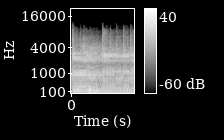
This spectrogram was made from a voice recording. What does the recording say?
Bye.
